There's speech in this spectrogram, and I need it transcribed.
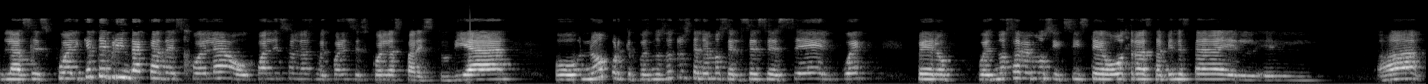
las escuelas, qué te brinda cada escuela o cuáles son las mejores escuelas para estudiar? O no, porque pues nosotros tenemos el CCC, el CUEC, pero pues no sabemos si existe otras, también está el, el ah,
